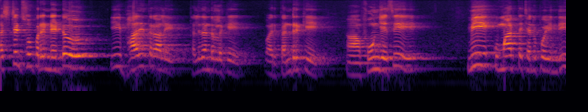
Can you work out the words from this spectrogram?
అసిస్టెంట్ సూపరింటెండెంట్ ఈ బాధితురాలి తల్లిదండ్రులకి వారి తండ్రికి ఫోన్ చేసి మీ కుమార్తె చనిపోయింది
